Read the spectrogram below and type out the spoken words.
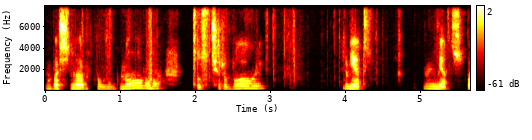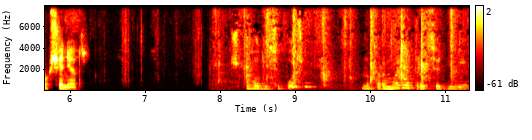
Восьмерка бубновая, туз червовый. Нет. Нет, вообще нет. Погодиться Путін на перемир'я 30 днів?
